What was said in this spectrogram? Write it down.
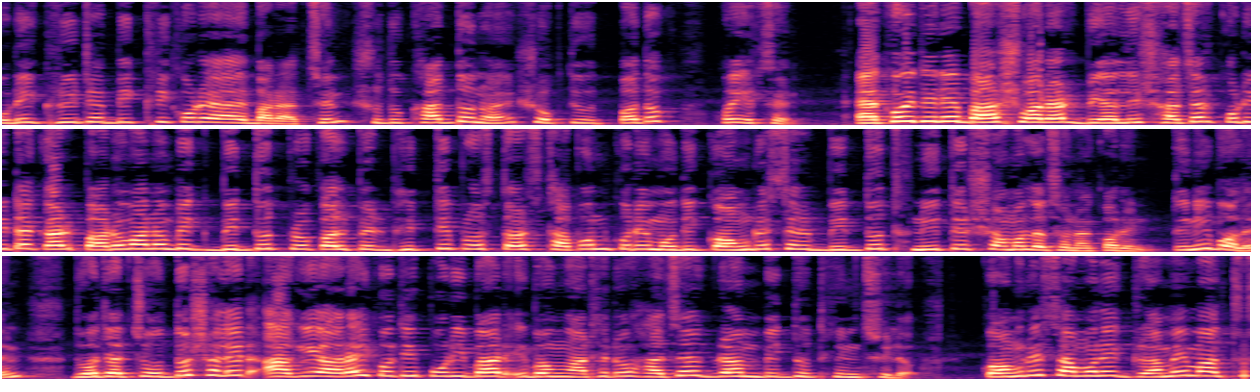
করে গ্রিডে বিক্রি করে আয় বাড়াচ্ছেন, শুধু খাদ্য নয়, শক্তি উৎপাদক হয়েছেন। একই দিনে বাঁশওয়ারার বিয়াল্লিশ হাজার কোটি টাকার পারমাণবিক বিদ্যুৎ প্রকল্পের ভিত্তিপ্রস্তর স্থাপন করে মোদী কংগ্রেসের বিদ্যুৎ নীতির সমালোচনা করেন। তিনি বলেন দু হাজার চৌদ্দ সালের আগে আড়াই কোটি পরিবার এবং আঠেরো হাজার গ্রাম বিদ্যুৎহীন ছিল। কংগ্রেস আমলে গ্রামে মাত্র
